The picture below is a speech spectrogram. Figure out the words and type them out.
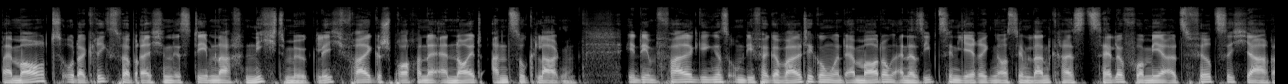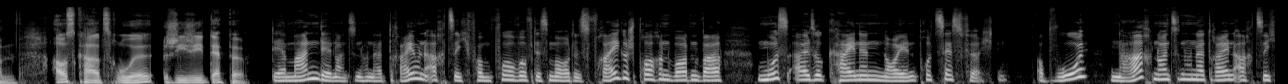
Bei Mord oder Kriegsverbrechen ist demnach nicht möglich, Freigesprochene erneut anzuklagen. In dem Fall ging es um die Vergewaltigung und Ermordung einer 17-Jährigen aus dem Landkreis Celle vor mehr als 40 Jahren. Aus Karlsruhe Gigi Deppe. Der Mann, der 1983 vom Vorwurf des Mordes freigesprochen worden war, muss also keinen neuen Prozess fürchten. Obwohl nach 1983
